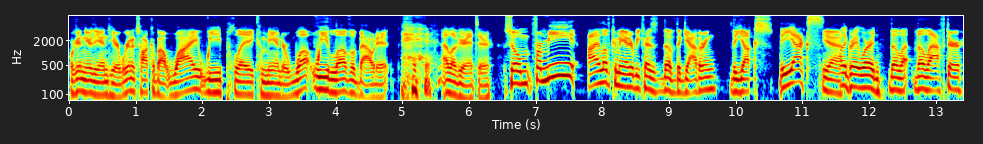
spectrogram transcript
We're getting near the end here. We're going to talk about why we play Commander, what we love about it. I love your answer. So, for me, I love Commander because of the gathering, the yucks, The yucks. Yeah. What a great word. the la- the laughter.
